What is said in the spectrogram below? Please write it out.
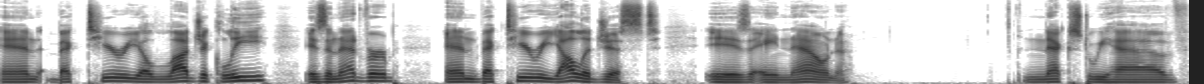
and bacteriologically is an adverb, and bacteriologist is a noun. Next, we have,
